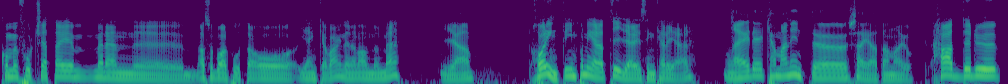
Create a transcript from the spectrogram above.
Kommer fortsätta med den, eh, alltså barfota och jänkarvagn, den anmäld med. Ja. Har inte imponerat tidigare i sin karriär. Nej, det kan man inte säga att han har gjort. Hade du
